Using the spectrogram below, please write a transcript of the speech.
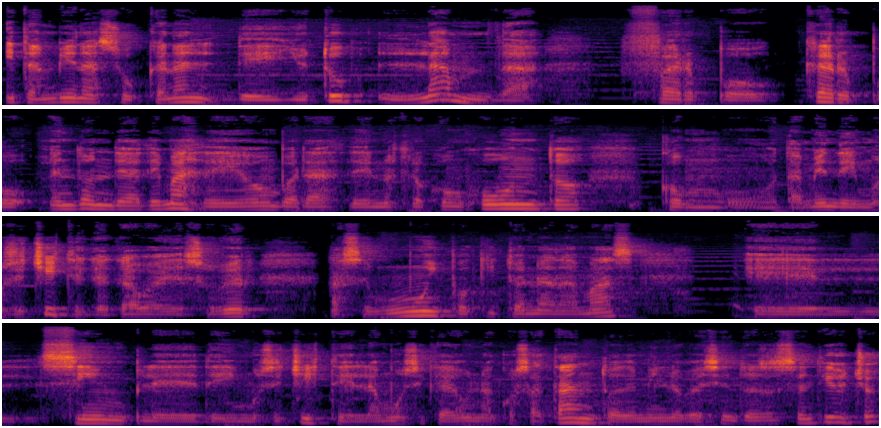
y también a su canal de YouTube Lambda Ferpo Kerpo, en donde además de obras de nuestro conjunto, como también de Musiciste que acaba de subir hace muy poquito nada más, el simple de musicista la música de una cosa tanto de 1968,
